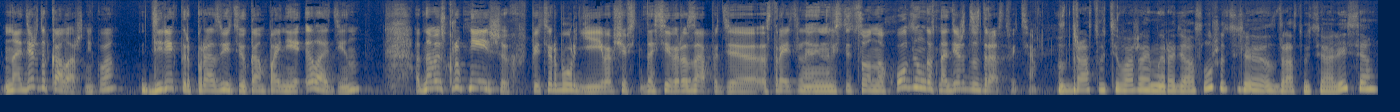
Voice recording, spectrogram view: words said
Надежда Калашникова, директор по развитию компании «Л1», одного из крупнейших в Петербурге и вообще на северо-западе строительно-инвестиционных холдингов. Надежда, здравствуйте. Здравствуйте, уважаемые радиослушатели. Здравствуйте, Олеся.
